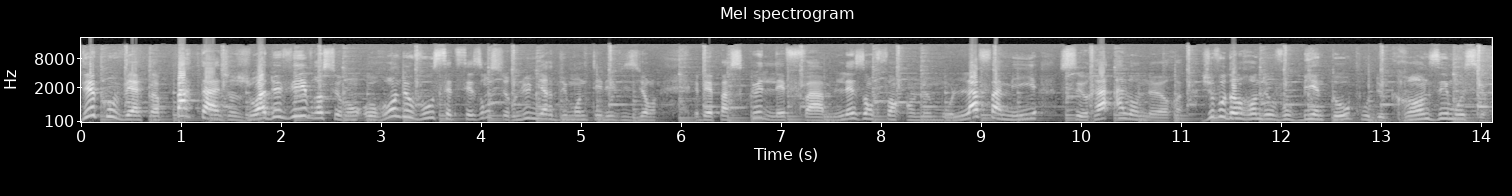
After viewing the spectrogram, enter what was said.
Découvertes, partage, joie de vivre seront au rendez-vous cette saison sur Lumière du Monde Télévision. Eh bien parce que les femmes, les enfants, en un mot, la famille sera à l'honneur. Je vous donne rendez-vous bientôt pour de grandes émotions.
